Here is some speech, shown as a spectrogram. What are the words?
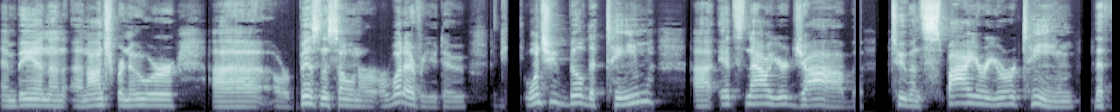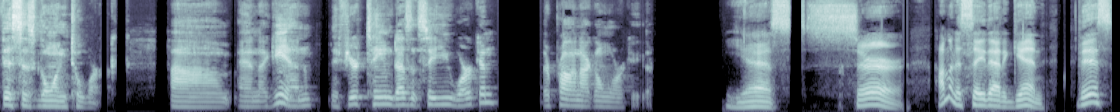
and being an, an entrepreneur uh, or business owner or whatever you do, once you build a team, uh, it's now your job to inspire your team that this is going to work. Um, and again, if your team doesn't see you working, they're probably not going to work either. Yes, sir. I'm going to say that again. This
